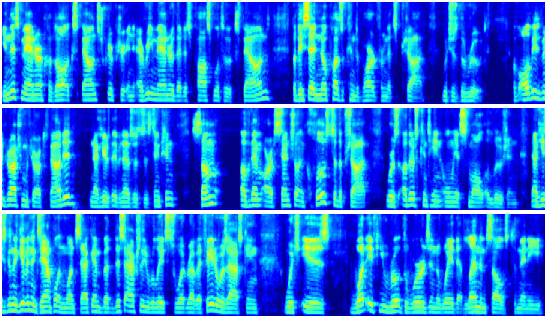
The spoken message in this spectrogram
In this manner, Chazal expounds scripture in every manner that is possible to expound, but they said no pasuk can depart from its pshat, which is the root. Of all these midrashim which are expounded, now here's the Ibn Ezra's distinction, some of them are essential and close to the pshat, whereas others contain only a small illusion. Now he's going to give an example in one second, but this actually relates to what Rabbi Fader was asking, which is what if you wrote the words in a way that lend themselves to many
